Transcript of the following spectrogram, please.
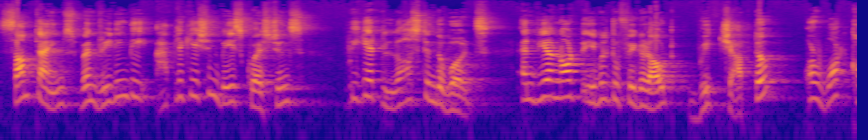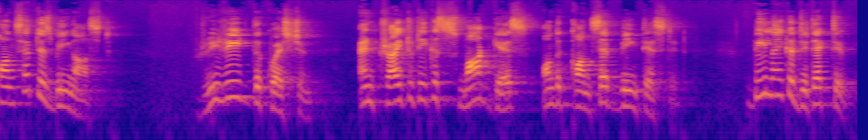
Sometimes when reading the application based questions, we get lost in the words and we are not able to figure out which chapter or what concept is being asked. Reread the question and try to take a smart guess on the concept being tested. Be like a detective.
